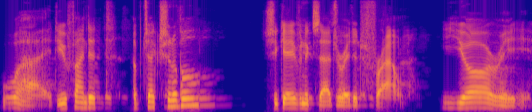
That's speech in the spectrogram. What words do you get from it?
Why, do you find it objectionable? She gave an exaggerated frown. Yori,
